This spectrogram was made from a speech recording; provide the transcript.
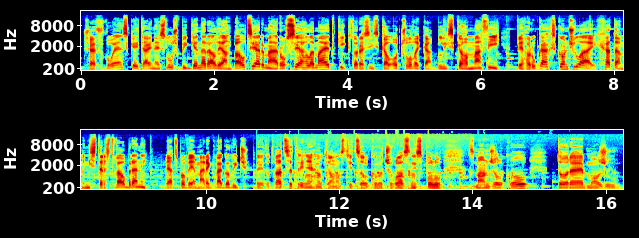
Šéf vojenskej tajnej služby generál Jan Balciar má rozsiahle majetky, ktoré získal od človeka blízkeho mafii. V jeho rukách skončila aj chata ministerstva obrany. Viac povie Marek Vagovič. Je to 23 nehnuteľnosti celkovo, čo vlastní spolu s manželkou ktoré môžu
